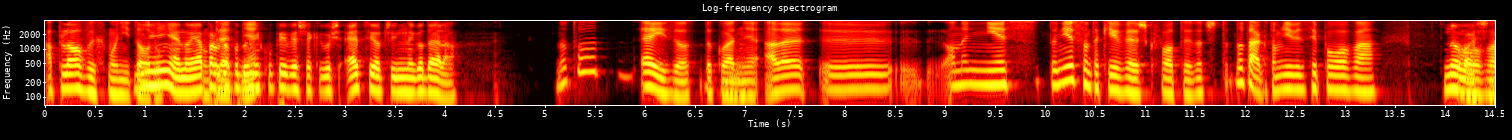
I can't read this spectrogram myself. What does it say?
Apple'owych monitorów, Nie, nie, nie, no ja kompletnie, prawdopodobnie kupię, wiesz, jakiegoś Ezio czy innego Dela. No to EIZO dokładnie, Mhm. ale y, one nie, to nie są takie, wiesz, kwoty. Znaczy, to, no tak, to mniej więcej połowa, No właśnie.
